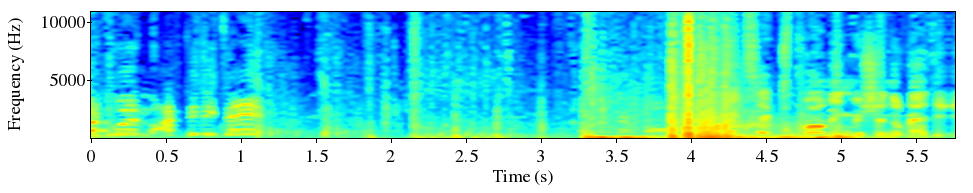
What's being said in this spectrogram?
Da drüben, Aktivität! Quick bombing mission ready.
